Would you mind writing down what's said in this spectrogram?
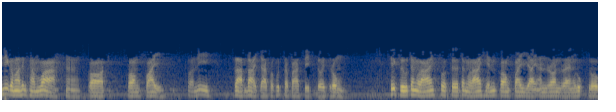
ีนี้ก็มาถึงคำว่ากอดกองไฟข้อนี้ทราบได้จากพระพุทธภาษิตโดยตรงภิกษุทั้งหลาย พวกเธอทั้งหลายเห็นกองไฟใหญ่อันร้อนแรงลุกโผลง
